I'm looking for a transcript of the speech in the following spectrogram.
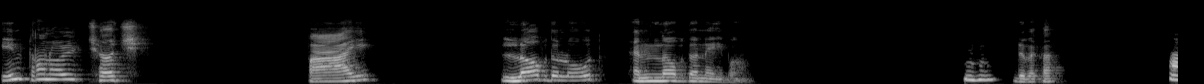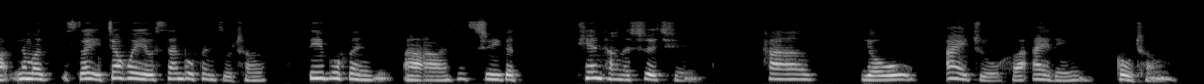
internal church by love the Lord and love the neighbor. 嗯哼。Rebecca. 啊，那么所以教会由三部分组成，第一部分啊是一个天堂的社群，它由爱主和爱灵构成。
